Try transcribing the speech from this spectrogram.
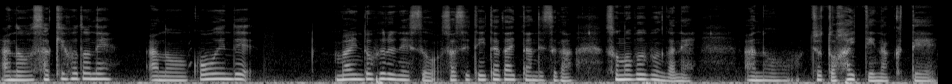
あの、先ほどね、あの、公園でマインドフルネスをさせていただいたんですが、その部分がね、あの、ちょっと入っていなくて、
